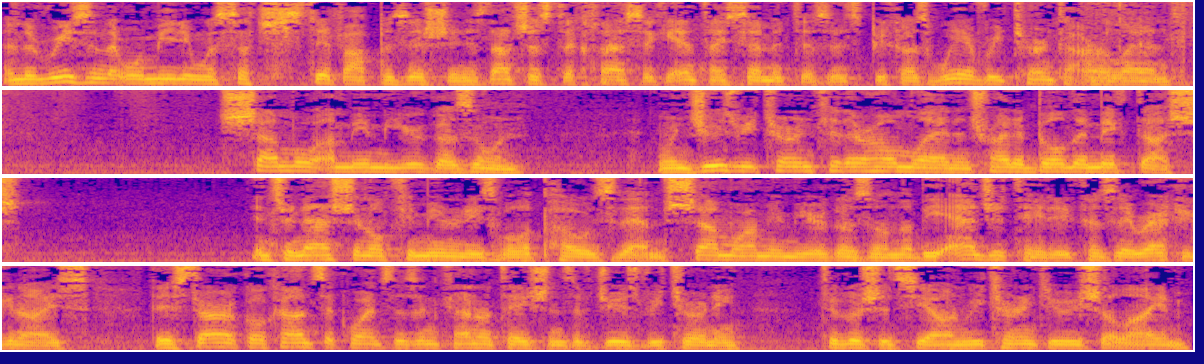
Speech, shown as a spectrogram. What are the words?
And the reason that we're meeting with such stiff opposition is not just the classic anti-Semitism, it's because we have returned to our land. Shamu Amim Yirgazun. When Jews return to their homeland and try to build a mikdash, international communities will oppose them. Shamu Amim Yirgazun. They'll be agitated because they recognize the historical consequences and connotations of Jews returning to Gush Etzion, returning to Yerushalayim,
